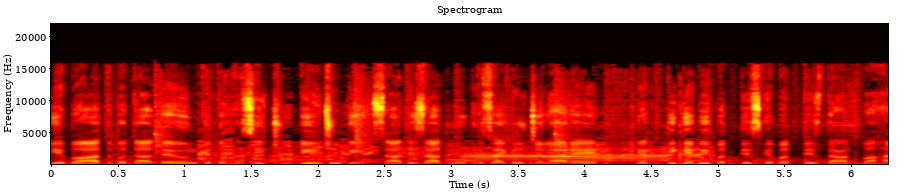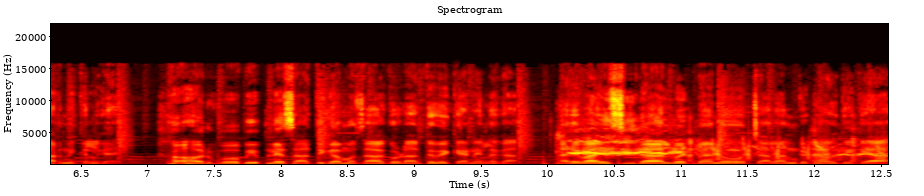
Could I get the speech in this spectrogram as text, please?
ये बात बताते हुए उनकी तो हँसी छूटी ही छूटी। साथ ही साथ मोटरसाइकिल चला रहे व्यक्ति के भी बत्तीस के बत्तीस दांत बाहर निकल गए। और वो भी अपने साथी का मज़ाक उड़ाते हुए कहने लगा, अरे भाई, सीधा हेलमेट पहनो, चालान कटवाओगे क्या?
